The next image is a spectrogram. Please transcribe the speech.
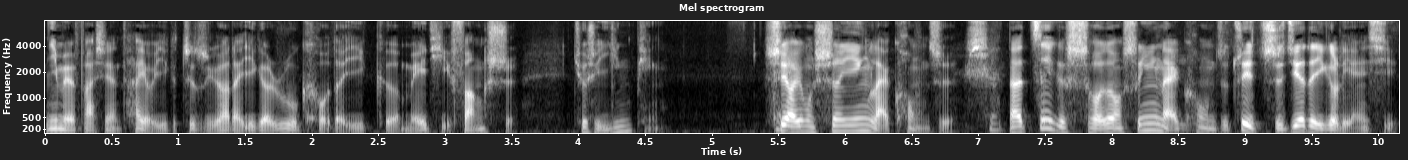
你有没有发现它有一个最主要的一个入口的一个媒体方式，就是音频。是要用声音来控制，是那这个时候用声音来控制，最直接的一个联系，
